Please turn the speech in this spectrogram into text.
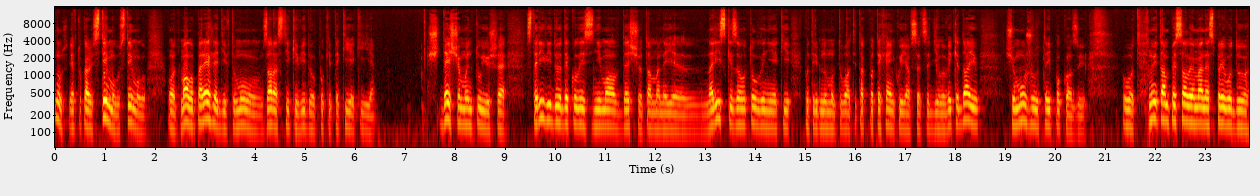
ну, як то кажуть, стимулу, стимулу. От, мало переглядів, тому зараз тільки відео поки такі, які є. Дещо монтую ще старі відео, де колись знімав, дещо там в мене є нарізки заготовлені, які потрібно монтувати. Так потихеньку я все це діло викидаю, що можу, те й показую. От. Ну і там писали в мене з приводу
